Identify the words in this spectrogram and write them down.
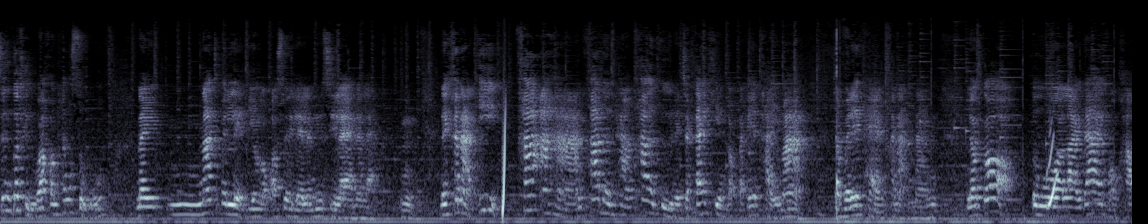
ซึ่งก็ถือว่าค่อนข้างสูงในน่าจะเป็น rate เดียวกับออสเตรเลียและนิวซีแลนด์นั่นแหละ ในขณะที่ค่าอาหารค่าเดินทางค่าอื่นๆเนี่ยจะใกล้เคียงกับประเทศไทยมาก จะไม่ได้แพงขนาดนั้น แล้วก็ตัวรายได้ของเขา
